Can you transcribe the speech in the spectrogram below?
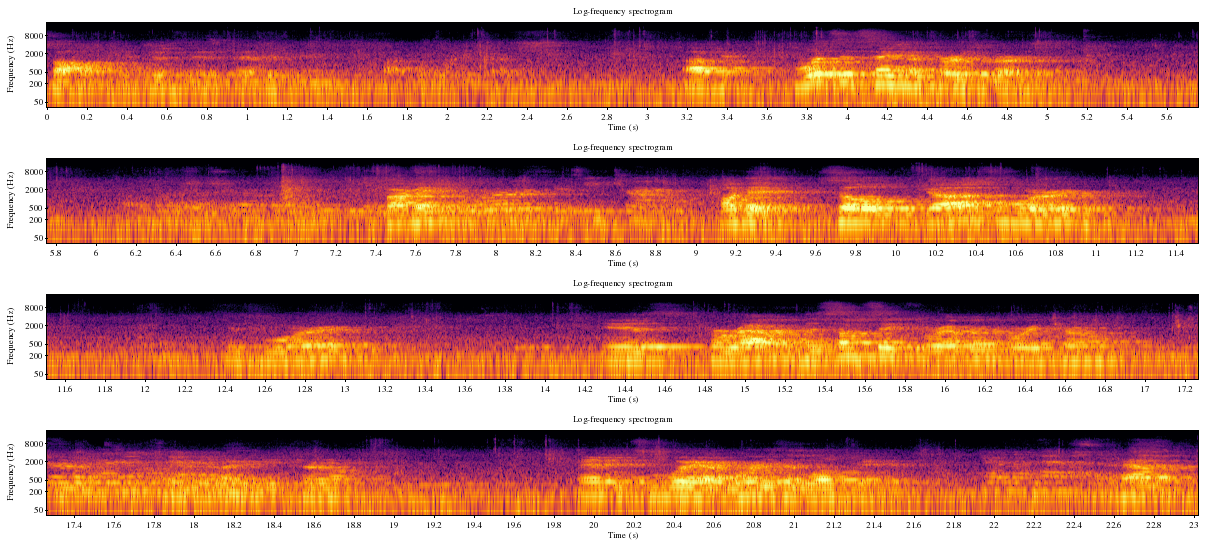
Psalm. It just is everything about the word God. Okay. What does it say in the first verse? Pardon me? Word is eternal. Okay, so God's word, His word is forever. Did some say forever or eternal? Eternal. Eternal. And it's where? Where is it located? Heaven. Heaven.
